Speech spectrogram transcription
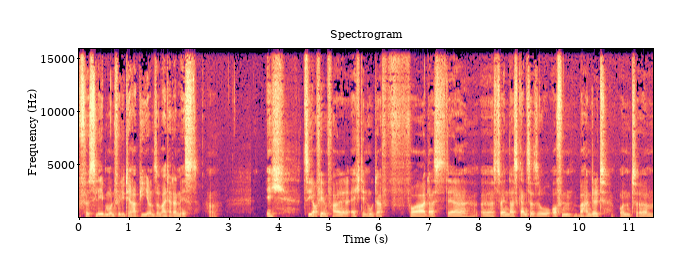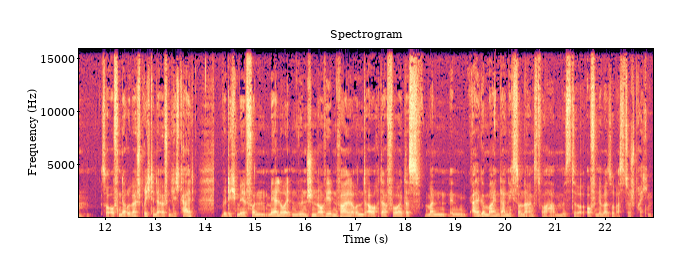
fürs Leben und für die Therapie und so weiter dann ist. Ich ziehe auf jeden Fall echt den Hut vor, dass der äh, Sven das Ganze so offen behandelt und ähm, so offen darüber spricht in der Öffentlichkeit. Würde ich mir von mehr Leuten wünschen, auf jeden Fall. Und auch davor, dass man in allgemein da nicht so eine Angst vor haben müsste, offen über sowas zu sprechen.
